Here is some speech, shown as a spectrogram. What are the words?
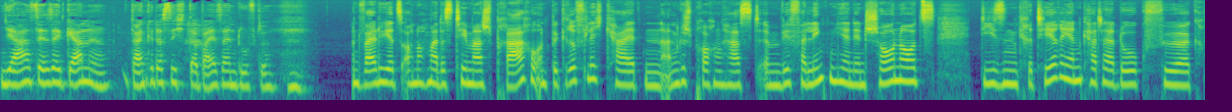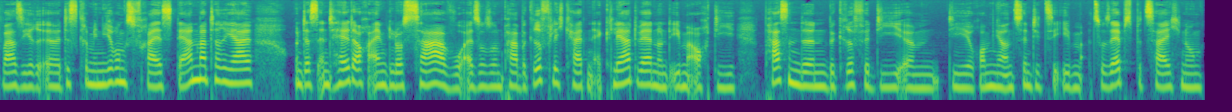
Ja, sehr, sehr gerne. Danke, dass ich dabei sein durfte. Und weil du jetzt auch nochmal das Thema Sprache und Begrifflichkeiten angesprochen hast, ähm, wir verlinken hier in den Show Notes diesen Kriterienkatalog für quasi äh, diskriminierungsfreies Lernmaterial und das enthält auch ein Glossar, wo also so ein paar Begrifflichkeiten erklärt werden und eben auch die passenden Begriffe, die ähm, die Romja und Sintize eben zur Selbstbezeichnung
